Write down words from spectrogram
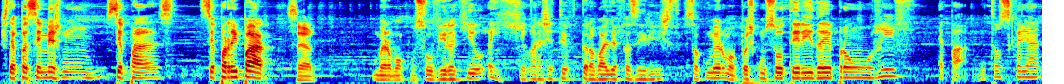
Isto é para ser mesmo. ser para, ser para ripar. Certo. O meu irmão começou a ouvir aquilo. Ei, agora já teve trabalho a fazer isto. Só que o meu irmão depois começou a ter ideia para um riff. Epá, então se calhar.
